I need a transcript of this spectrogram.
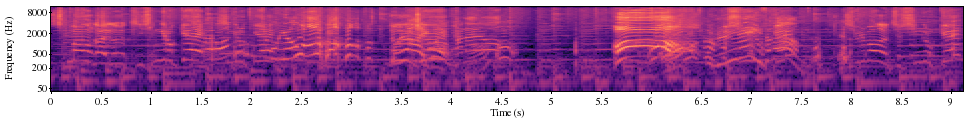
10만 원 가 이거 신기롭게 신기롭게 뭐야 이렇게. 이거 가나요? 오! 어? 왜 이래 이 사람? 11만 원 진짜 신기롭게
